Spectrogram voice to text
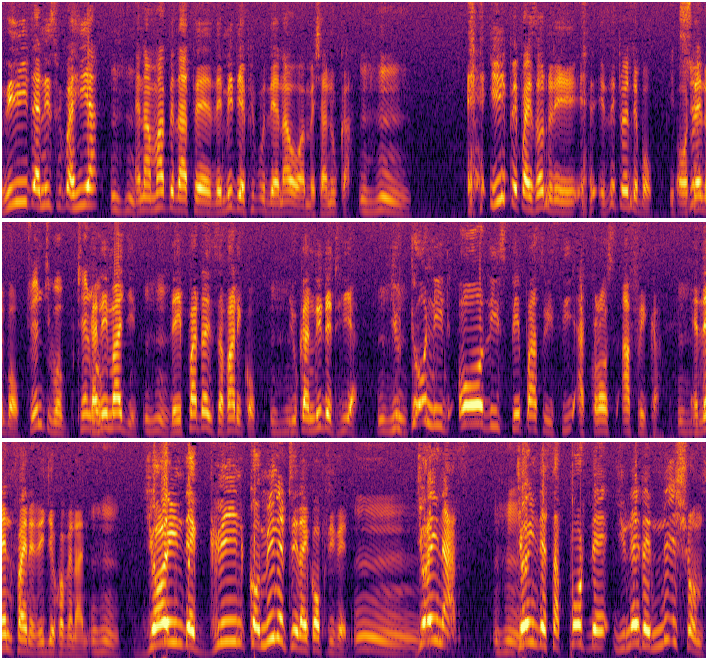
read a newspaper here. Mhm. And I'm happy that uh, the media people there now are meshanuka. Mhm. E-paper is only, is it 20 bob It's or twen- 10 bob? 20 bob. 10 Can you imagine? mm -hmm. They partner with Safaricom. -hmm. You can read it here. mm -hmm. You don't need all these papers we see across Africa. mm -hmm. And then find a Radio Covenant. mm -hmm. Join the green community like Optiven. Mm. Join us. mm -hmm. Join the support the United Nations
